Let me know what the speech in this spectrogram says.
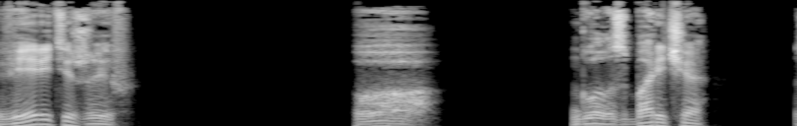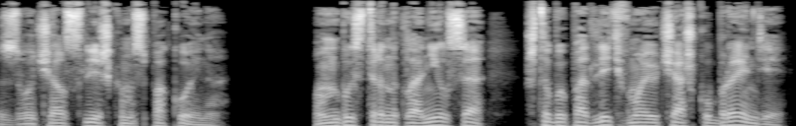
«Верите, жив?» «О!» Голос Барича звучал слишком спокойно. Он быстро наклонился, чтобы подлить в мою чашку бренди,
